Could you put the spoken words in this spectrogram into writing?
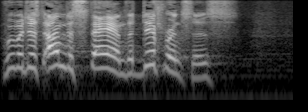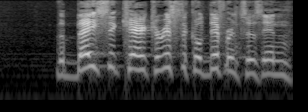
If we would just understand the differences, the basic characteristical differences in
